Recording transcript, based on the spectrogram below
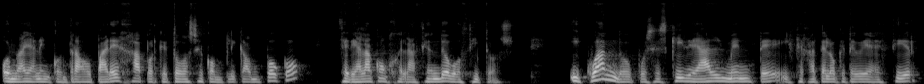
o no hayan encontrado pareja porque todo se complica un poco, sería la congelación de ovocitos. ¿Y cuándo? Pues es que idealmente, y fíjate lo que te voy a decir,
